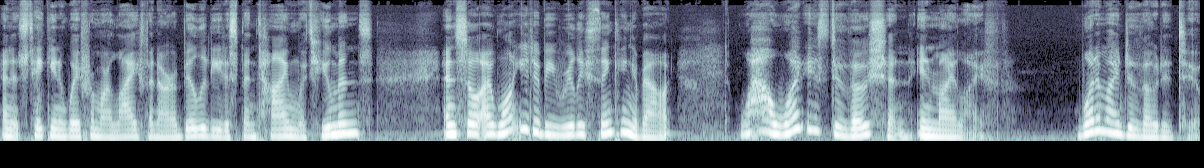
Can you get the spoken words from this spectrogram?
and it's taking away from our life and our ability to spend time with humans. And so I want you to be really thinking about wow, what is devotion in my life? What am I devoted to?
